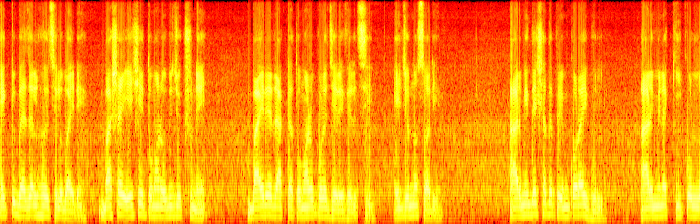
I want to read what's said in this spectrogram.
একটু বেজাল হয়েছিল বাইরে। বাসায় এসে তোমার অভিযোগ শুনে বাইরের রাগটা তোমার উপরে জেরে ফেলেছি। এই জন্য সরি আর্মিদের সাথে প্রেম করাই ভুল। আর্মিরা কি করল?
